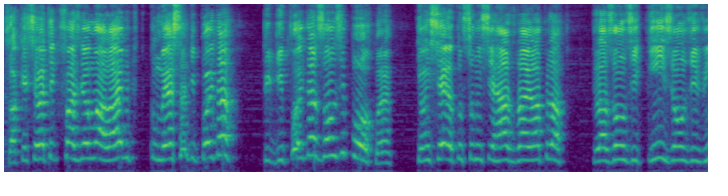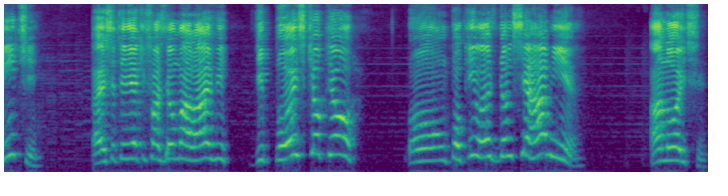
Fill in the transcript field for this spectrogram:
Só que você vai ter que fazer uma live que começa depois, da, depois das 11 e pouco, né? Que eu, encerro, eu costumo encerrar as lives lá pela, pelas 11h15, 11h20. Aí você teria que fazer uma live depois que eu, que eu... Um pouquinho antes de eu encerrar a minha. À noite.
